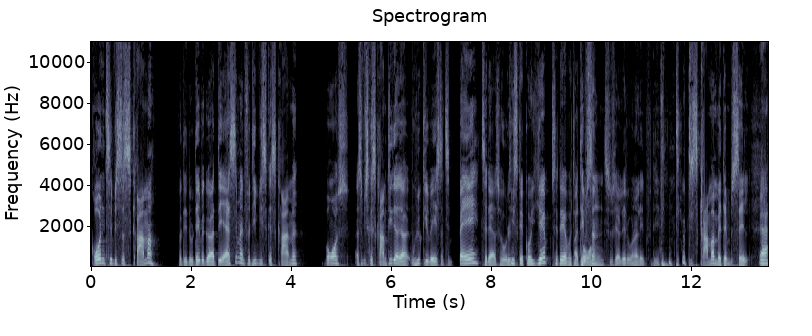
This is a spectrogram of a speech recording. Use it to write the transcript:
grunden til, at vi så skræmmer, for det er jo det, vi gør, det er simpelthen, fordi vi skal skræmme vores, altså vi skal skræmme de der uhyggelige væsener tilbage til deres hul. De skal gå hjem til der, hvor de og det er bor. sådan, synes jeg er lidt underligt, fordi de, de skræmmer med dem selv. Ja.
